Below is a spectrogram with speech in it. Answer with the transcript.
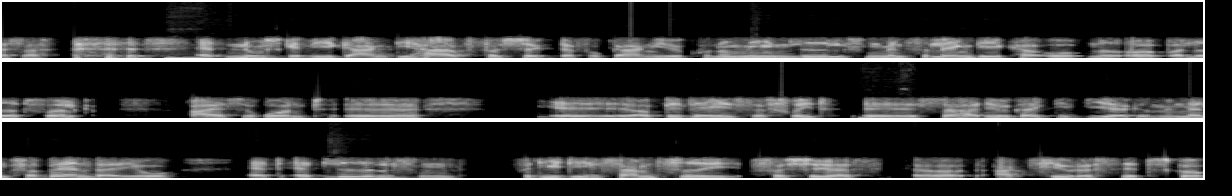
Altså, mm. at nu skal vi i gang. De har forsøgt at få gang i økonomien, ledelsen, men så længe de ikke har åbnet op og lavet folk rejse rundt, øh, øh, at bevæge sig frit, øh, så har det jo ikke rigtig virket, men man forventer jo, at, at ledelsen, fordi de samtidig forsøger øh, aktivt at sætte skub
